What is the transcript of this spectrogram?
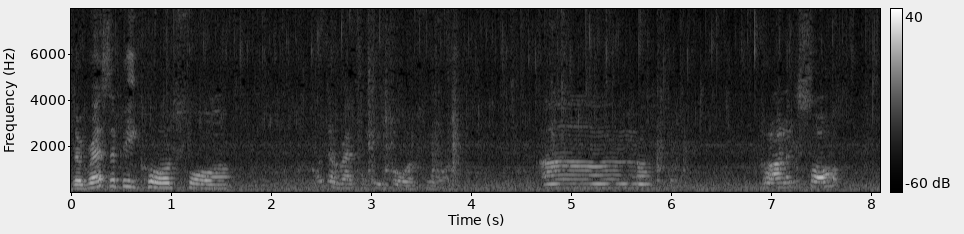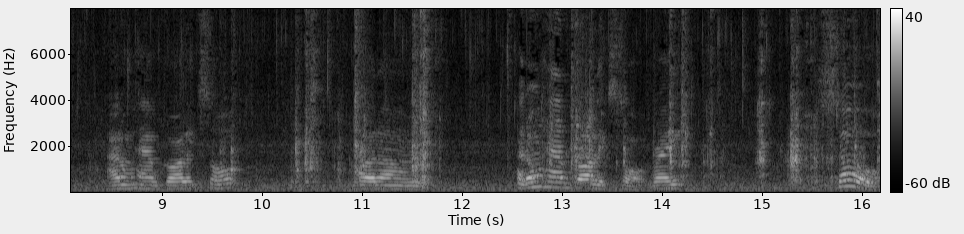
the recipe called for, what the recipe called for? Um, garlic salt. I don't have garlic salt. But, um, I don't have garlic salt, right? So,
